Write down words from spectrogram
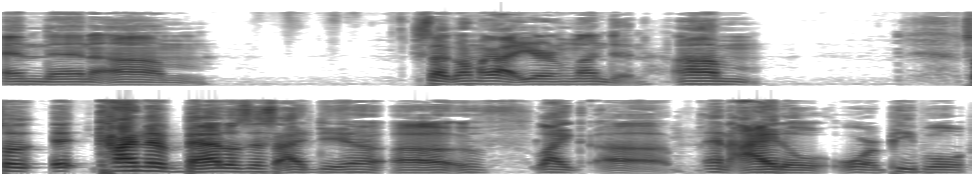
And then um, she's like, "Oh my God, you're in London." Um, so it kind of battles this idea of like uh, an idol or people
